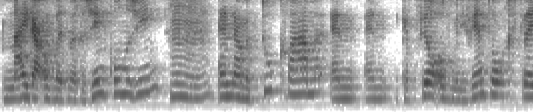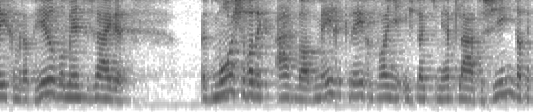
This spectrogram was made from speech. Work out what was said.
mij daar ook met mijn gezin konden zien. Mhm. En naar me toe kwamen. En, en ik heb veel over mijn event horen gekregen. Maar dat heel veel mensen zeiden... Het mooiste wat ik eigenlijk wel heb meegekregen van je... is dat je me hebt laten zien dat ik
